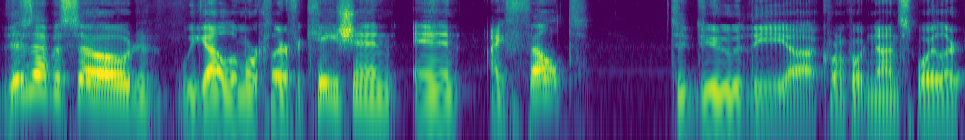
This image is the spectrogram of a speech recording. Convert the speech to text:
This episode, we got a little more clarification, and I felt to do the uh, quote unquote non spoiler,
